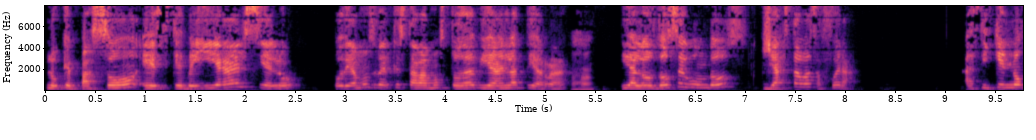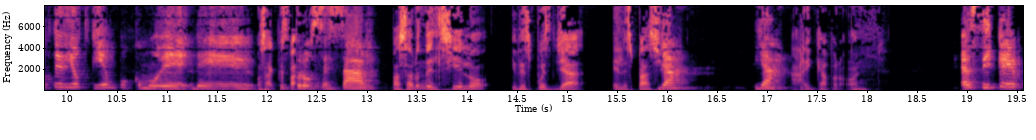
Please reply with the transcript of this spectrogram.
lo que pasó es que veía el cielo, podíamos ver que estábamos todavía en la Tierra Ajá. y a los dos segundos Sí. ya estabas afuera. Así que no te dio tiempo como de, de O sea, pues, pa- procesar. Pasaron del cielo y después ya el espacio. Ya, ya. Ay, cabrón. Así que,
